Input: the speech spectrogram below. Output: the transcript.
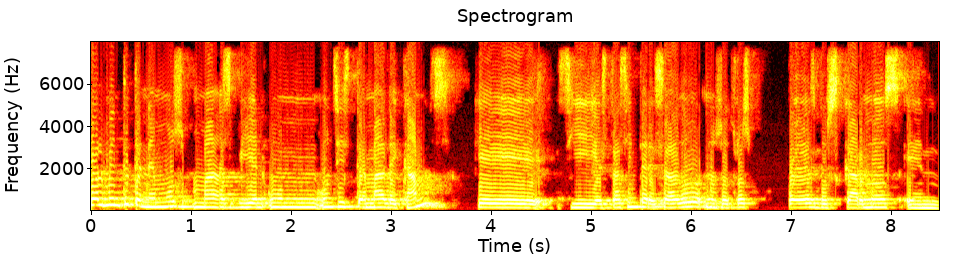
Actualmente tenemos más bien un, sistema de CAMS que si estás interesado, nosotros puedes buscarnos en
